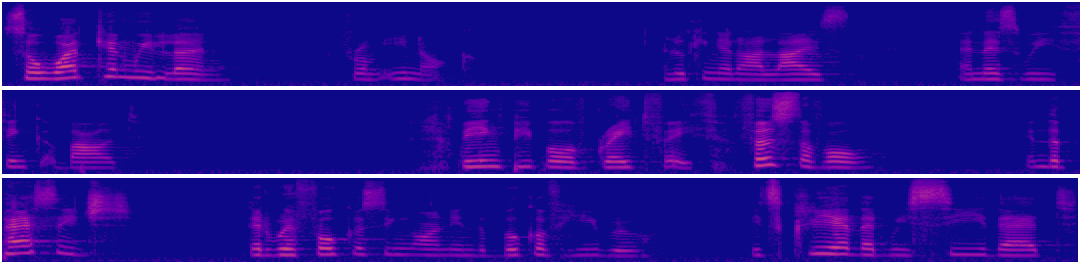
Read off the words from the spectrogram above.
So, what can we learn from Enoch? Looking at our lives, and as we think about being people of great faith. First of all, in the passage that we're focusing on in the book of Hebrew, it's clear that we see that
